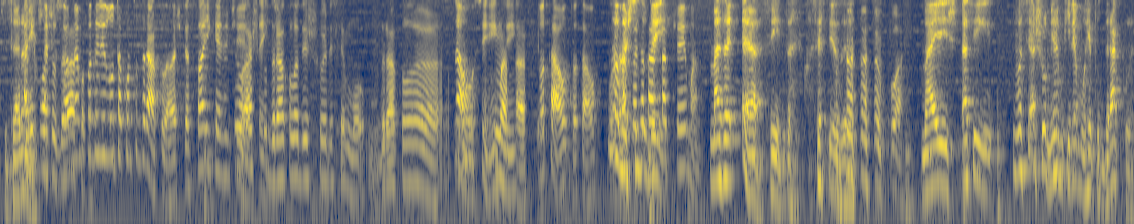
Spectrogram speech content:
Sinceramente. Enquanto Acho o que só mesmo quando ele luta contra o Drácula. Acho que é só aí que a gente Eu acho que o Drácula deixou ele ser morto. O Drácula. Não, sim, matar, sim. Total, total. O Não, mas Drácula tudo já tá bem. cheio, mano. Mas é, é, sim, tá, com certeza. né? Mas, assim, você achou mesmo que ele ia morrer pro Drácula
